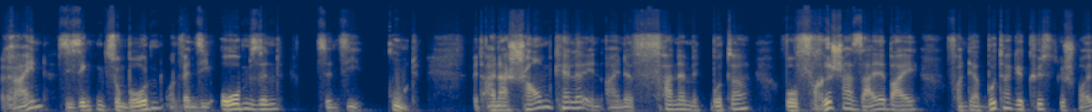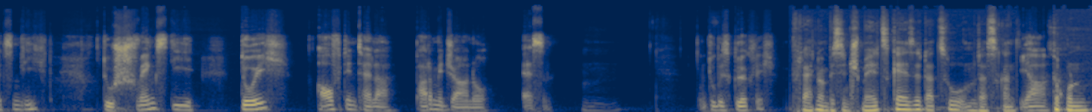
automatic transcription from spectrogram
rein. Sie sinken zum Boden und wenn sie oben sind, sind sie gut. Mit einer Schaumkelle in eine Pfanne mit Butter, wo frischer Salbei von der Butter geküsst geschmolzen liegt. Du schwenkst die durch auf den Teller Parmigiano essen. Und du bist glücklich. Vielleicht noch ein bisschen Schmelzkäse dazu, um das Ganze Ja. zu runden.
